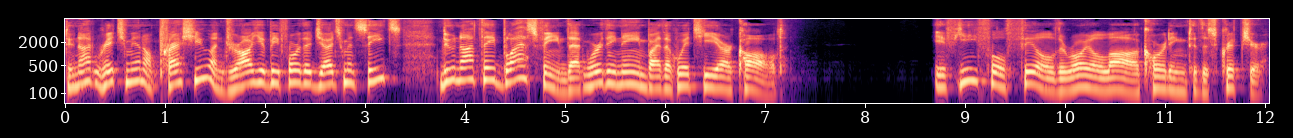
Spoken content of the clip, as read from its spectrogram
Do not rich men oppress you and draw you before the judgment seats? Do not they blaspheme that worthy name by the which ye are called? If ye fulfill the royal law according to the Scripture,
